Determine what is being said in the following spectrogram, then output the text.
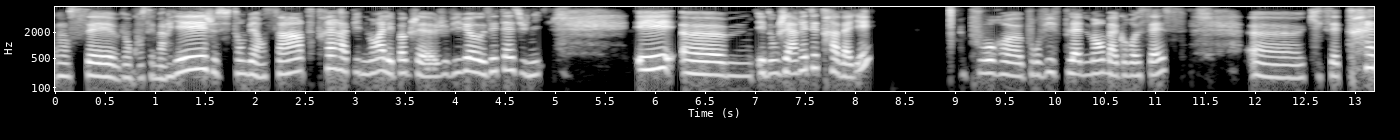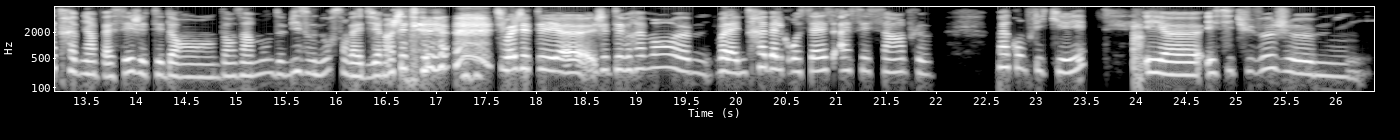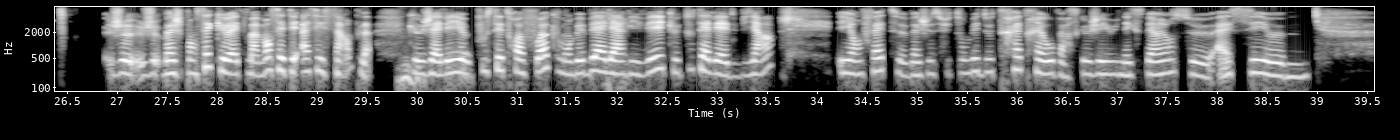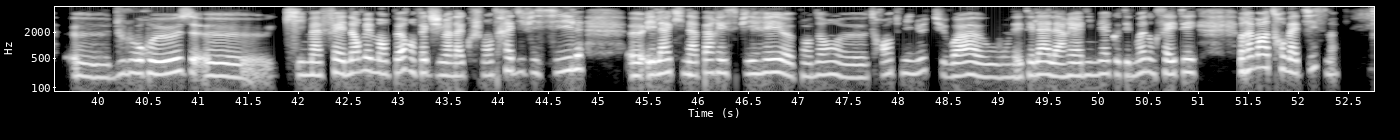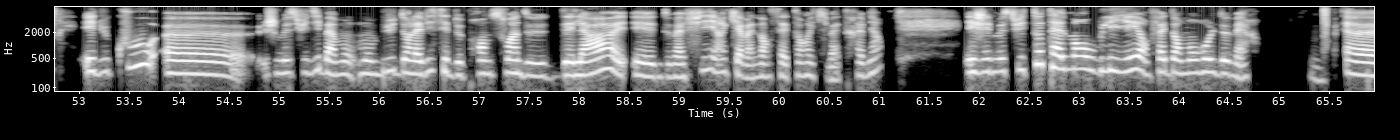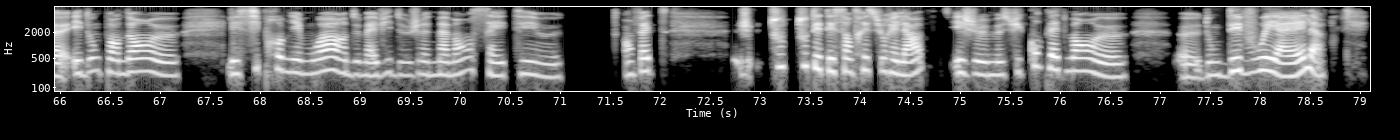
on s'est donc on s'est mariés. Je suis tombée enceinte très rapidement. À l'époque, je, vivais aux États-Unis. Et, euh, et donc, j'ai arrêté de travailler. Pour, euh, pour vivre pleinement ma grossesse euh, qui s'est très très bien passée. J'étais dans, dans un monde de bisounours, on va dire. Hein. J'étais, tu vois, j'étais euh, j'étais vraiment voilà une très belle grossesse, assez simple, pas compliquée. Et, et si tu veux, je je, je, bah, je pensais que être maman, c'était assez simple, que j'allais pousser trois fois, que mon bébé allait arriver, que tout allait être bien. Et en fait, bah, je suis tombée de très très haut parce que j'ai eu une expérience assez euh, douloureuse, euh, qui m'a fait énormément peur. En fait, j'ai eu un accouchement très difficile euh, et là qui n'a pas respiré pendant 30 minutes, tu vois, où on était là à la réanimer à côté de moi. Donc ça a été vraiment un traumatisme. Et du coup, euh, je me suis dit, bah, mon, mon but dans la vie, c'est de prendre soin de d'Ella et, de ma fille, hein, qui a maintenant 7 ans et qui va très bien. Et je me suis totalement oubliée, en fait, dans mon rôle de mère. Mmh. Euh, et donc, pendant euh, les six premiers mois hein, de ma vie de jeune maman, ça a été, euh, en fait, je, tout, tout était centré sur Ella et je me suis complètement euh, euh, donc dévouée à elle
